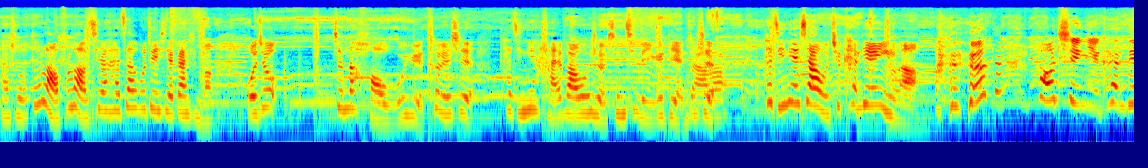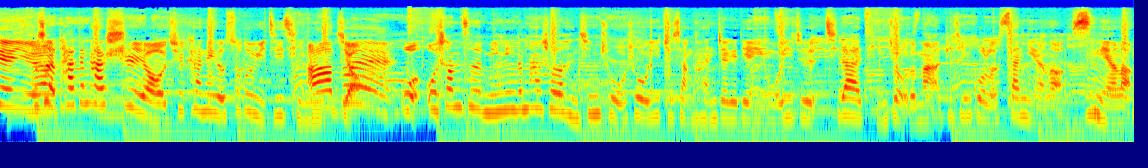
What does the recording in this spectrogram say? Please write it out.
他说，都老夫老妻了，还在乎这些干什么？我就真的好无语。特别是他今天还把我惹生气了一个点，就是他今天下午去看电影了。抛弃你看电影？不是，他跟他室友去看那个《速度与激情》啊。对，我我上次明明跟他说的很清楚，我说我一直想看这个电影，我一直期待挺久的嘛，毕竟过了三年了，四年了。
